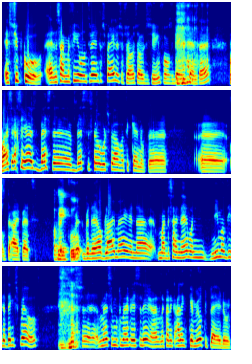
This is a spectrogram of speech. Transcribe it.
Is super cool. En er zijn maar 420 spelers of zo, zo te zien, volgens Game Center. maar het is echt serieus het beste, beste snowboardspel wat ik ken op de, eh, op de iPad. Oké, cool. Ik ben er heel blij mee. En, eh, maar er zijn helemaal niemand die dat ding speelt. dus eh, mensen moeten hem even installeren. Dan kan ik eindelijk een keer multiplayer doen.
